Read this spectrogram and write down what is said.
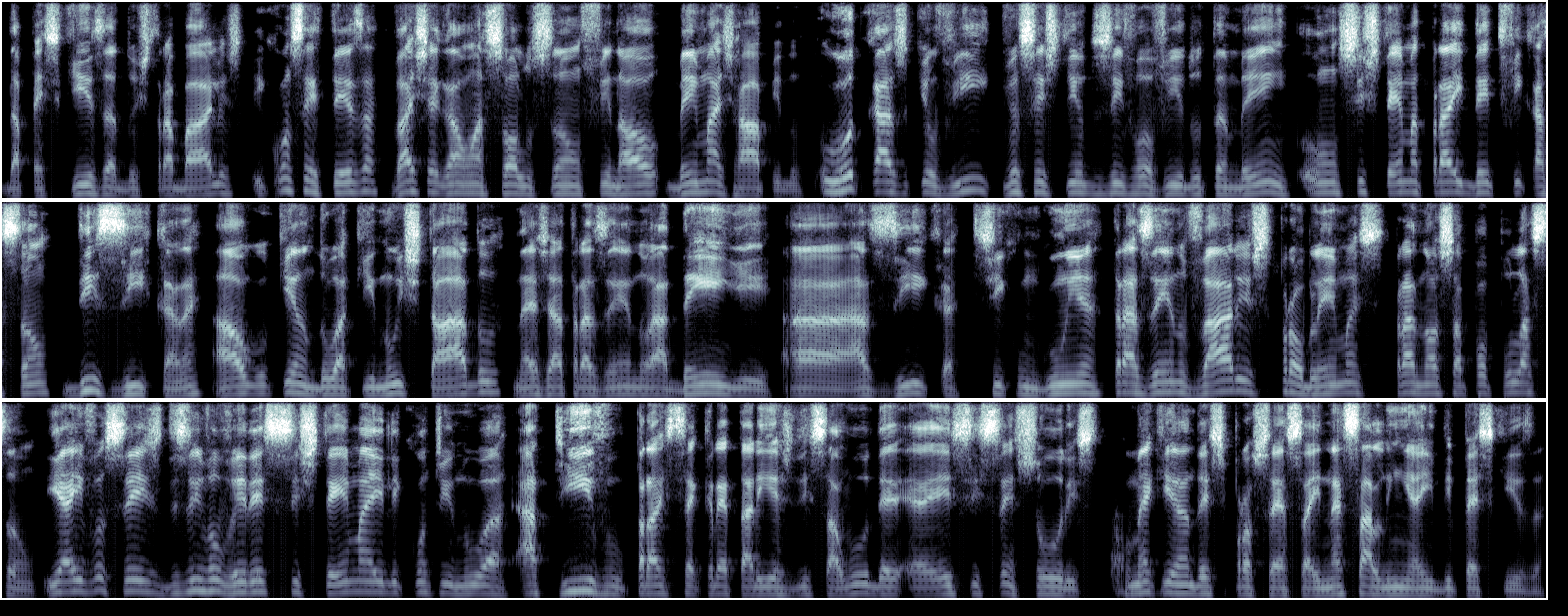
da pesquisa, dos trabalhos, e com certeza vai chegar uma solução final bem mais rápido. O outro caso que eu vi, vocês tinham desenvolvido também um sistema para identificação de Zika, né? Algo que andou aqui no estado, né? Já trazendo a dengue, a, a Zika, chikungunya, trazendo vários problemas para a nossa população. E aí vocês desenvolveram esse sistema, ele continua ativo para as secretarias de saúde saúde, é, é, esses sensores. Como é que anda esse processo aí nessa linha aí de pesquisa?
